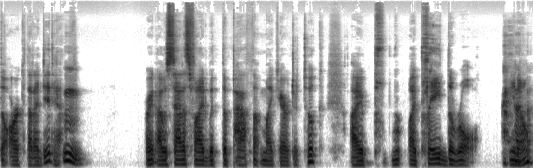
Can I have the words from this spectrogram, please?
the arc that I did have Mm. right? I was satisfied with the path that my character took. I I played the role, you know,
